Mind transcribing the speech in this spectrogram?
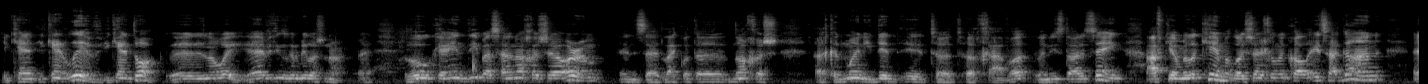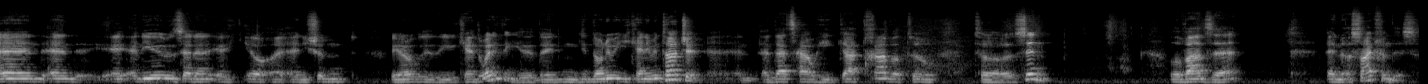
you can't you can't live, you can't talk. Uh, there's no way. Everything's going to be lashon right? And said like what the Nachash uh, Kadmoni did uh, to, to Chava when he started saying Afkiyam Elakim lo sheichel call Eitz Hagan and and and he even said and, you shouldn't you know you can't do anything. They you don't even you can't even touch it and, and that's how he got Chava to to sin. Levadze, and aside from this,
